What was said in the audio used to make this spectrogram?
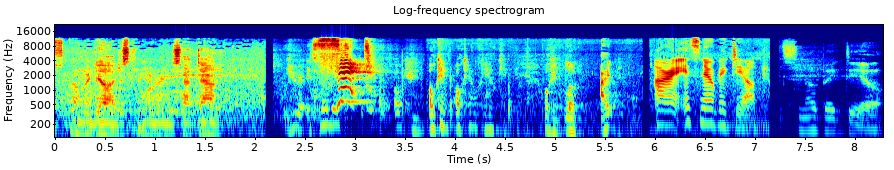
It's no big deal. I just came over and you sat down. Here, it's no big Sit! Okay, okay, okay, okay, okay. Okay, look, I. All right, it's no big deal. It's no big deal.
